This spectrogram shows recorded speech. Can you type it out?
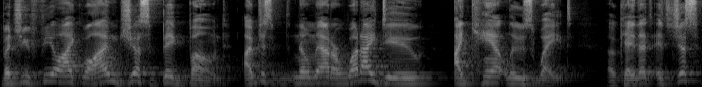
but you feel like, Well, I'm just big boned. I'm just, no matter what I do, I can't lose weight. Okay. That it's just,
